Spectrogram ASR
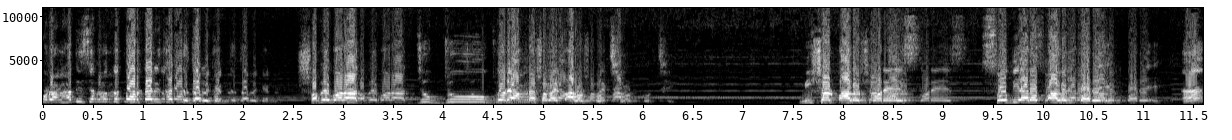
কোরআন হাদিসের মধ্যে তরকারি থাকতে যাবে কেন? সবে বরাত যুগ যুগ ধরে আমরা সবাই পালন করছি। মিশর পালন করে সৌদি আরব পালন করে। হ্যাঁ?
